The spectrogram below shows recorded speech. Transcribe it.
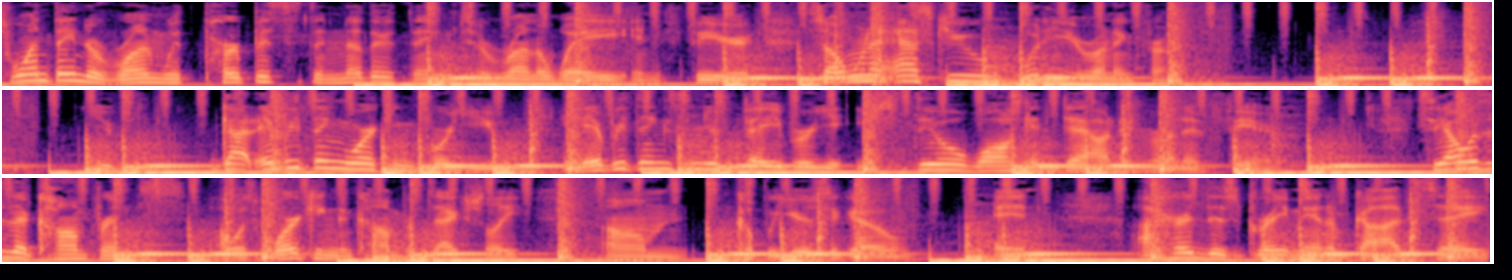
It's one thing to run with purpose, it's another thing to run away in fear. So I want to ask you, what are you running from? You've got everything working for you, and everything's in your favor, yet you still walk in doubt and run in fear. See, I was at a conference, I was working a conference actually, um, a couple years ago, and I heard this great man of God say,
